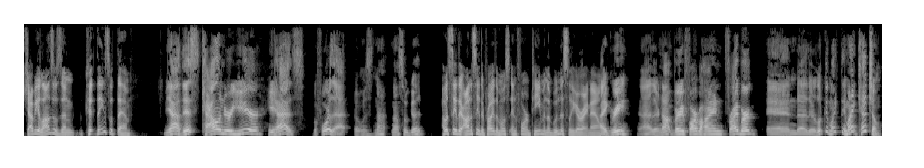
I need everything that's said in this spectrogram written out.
Xabi Alonso's done good things with them. Yeah, this calendar year he has. Before that, it was not not so good. I would say they're honestly they're probably the most informed team in the Bundesliga right now. I agree. Uh, they're not very far behind Freiburg, and uh, they're looking like they might catch them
